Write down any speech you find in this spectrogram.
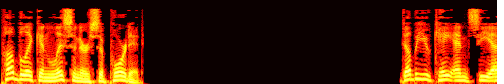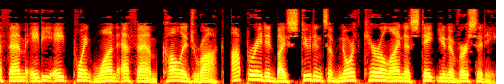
Public and listener supported WKNC-FM 88.1 FM College Rock, operated by students of North Carolina State University.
